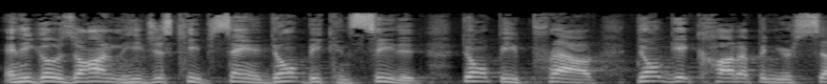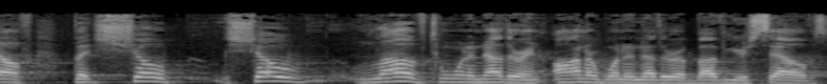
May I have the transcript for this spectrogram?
And he goes on and he just keeps saying, don't be conceited. Don't be proud. Don't get caught up in yourself, but show, show love to one another and honor one another above yourselves.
